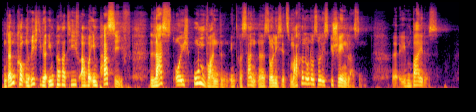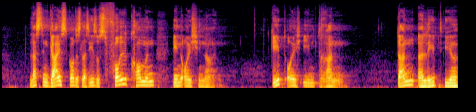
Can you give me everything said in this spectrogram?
Und dann kommt ein richtiger Imperativ, aber im Passiv. Lasst euch umwandeln. Interessant, ne? soll ich es jetzt machen oder soll ich es geschehen lassen? Äh, eben beides. Lasst den Geist Gottes, lasst Jesus vollkommen in euch hinein. Gebt euch ihm dran dann erlebt ihr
